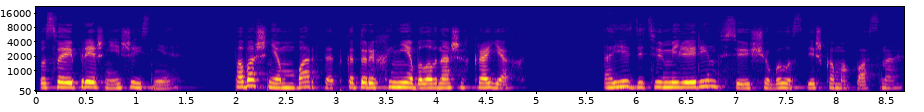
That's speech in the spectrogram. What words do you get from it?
По своей прежней жизни. По башням Бартет, которых не было в наших краях. А ездить в Миллерин все еще было слишком опасно.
